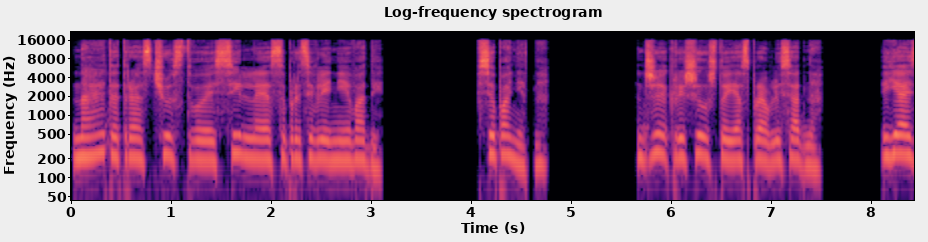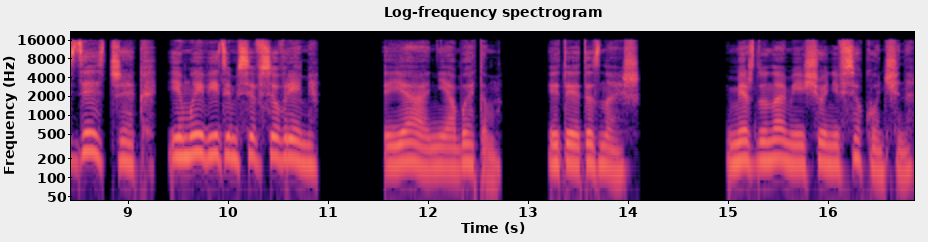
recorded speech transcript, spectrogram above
на этот раз чувствуя сильное сопротивление воды. Все понятно. Джек решил, что я справлюсь одна. Я здесь, Джек, и мы видимся все время. Я не об этом, и ты это знаешь. Между нами еще не все кончено.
